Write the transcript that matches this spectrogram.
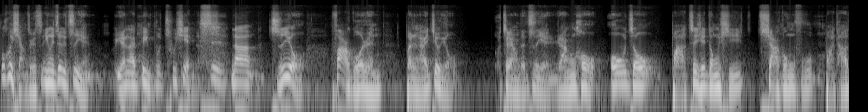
不会想这个字，因为这个字眼原来并不出现的。是，那只有。法国人本来就有这样的字眼，然后欧洲把这些东西下功夫，把它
